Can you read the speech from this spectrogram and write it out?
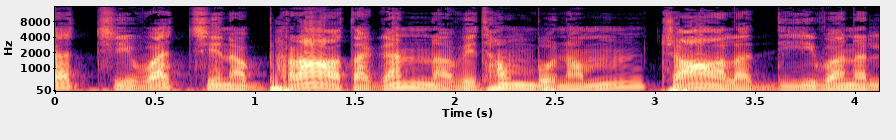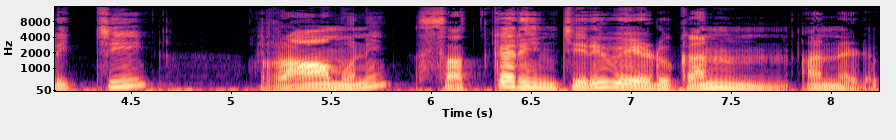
చచ్చి వచ్చిన భ్రాతగన్న విధంబునం చాలా దీవనలిచ్చి రాముని సత్కరించిరి వేడుకన్ అన్నాడు.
